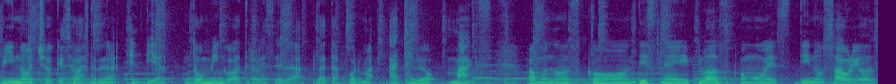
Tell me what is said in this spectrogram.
Pinocho, que se va a estrenar el día domingo a través de la plataforma HBO Max. Vámonos con Disney Plus, como es Dinosaurios,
